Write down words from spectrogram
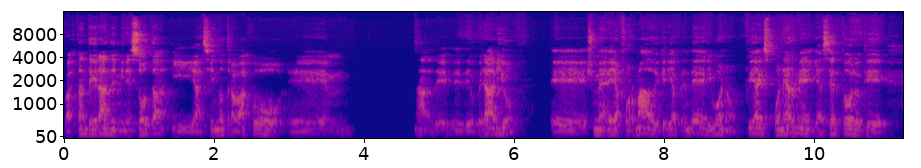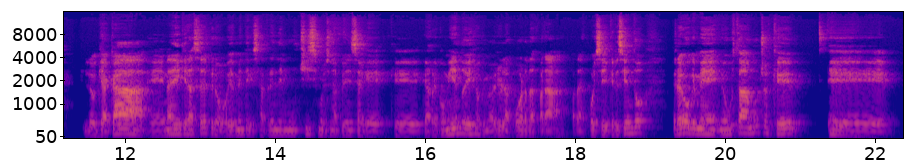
bastante grande en Minnesota y haciendo trabajo de, operario, eh, yo me había formado y quería aprender y bueno, fui a exponerme y hacer todo lo que, lo que acá eh, nadie quiere hacer, pero obviamente que se aprende muchísimo, es una experiencia que, recomiendo y es lo que me abrió la puerta para, después seguir creciendo. Pero algo que me, gustaba mucho es que eh,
